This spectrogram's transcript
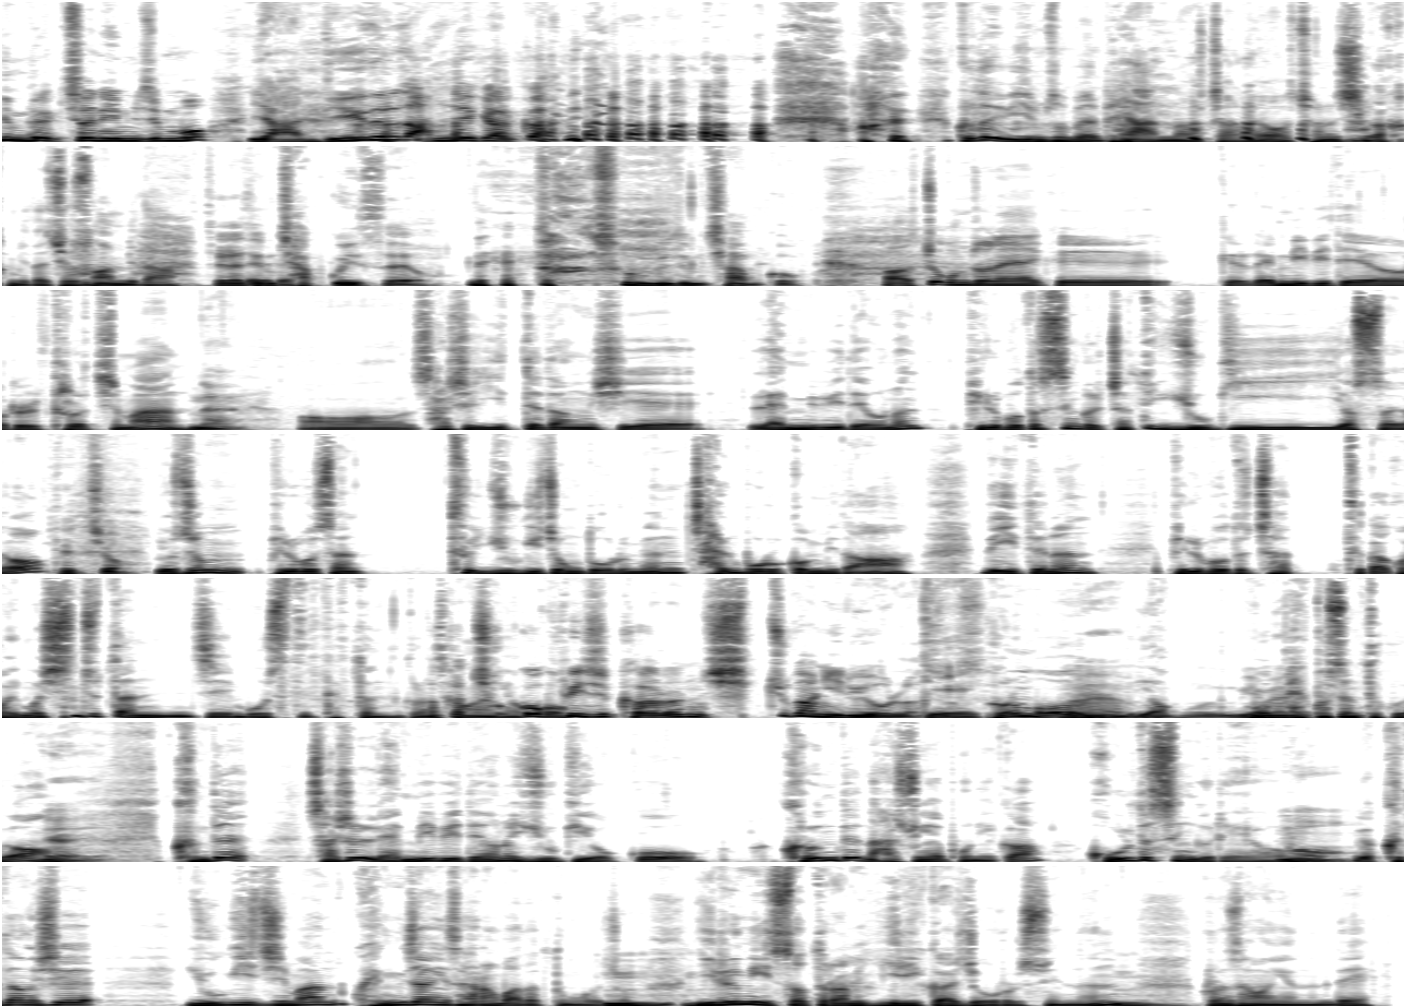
임백천, 임진모, 야, 니들 남 얘기할 거 아니야. 아, 그래도 임 선배는 배 안 나왔잖아요. 저는 심각합니다. 죄송합니다. 제가 지금 네네. 잡고 있어요. 숨도 좀 참고. 아, 조금 전에 그, 그 Let Me Be There를 들었지만, 네. 어, 사실 이때 당시에 Let Me Be There는 빌보드 싱글 차트 6위였어요. 됐죠. 요즘 빌보드 차트 6위 정도 오르면 잘 모를 겁니다. 근데 이때는 빌보드 차트가 거의 뭐 신주단지 모시듯이 됐던 그런 아까 상황이었고. 첫곡 Physical은 10주간 1위에 올랐었어요. 예, 그건 뭐, 네, 여- 뭐뭐 유명해- 100%고요. 예, 예. 근데 사실 Let Me Be There는 6위였고 그런데 나중에 보니까 골드 싱글이에요. 어. 그러니까 그 당시에 6위지만 굉장히 사랑받았던 거죠. 음, 이름이 있었더라면 1위까지 오를 수 있는 그런 상황이었는데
